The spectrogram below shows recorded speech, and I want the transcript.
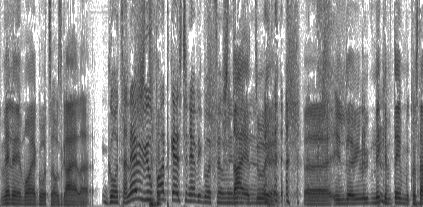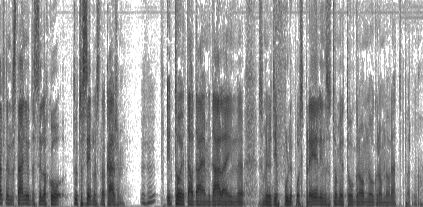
mene je moja goca vzgajala, Goca, ne bi bil podcast, če ne bi goca. šta je tu je. Uh, in da v nekem tem konstantnem stanju, da se lahko tudi osebnostno kažem. Mhm. In to je ta oddaja mi dala in uh, so me ljudje fule posprejeli in zato mi je to ogromno, ogromno vrat odprlo.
